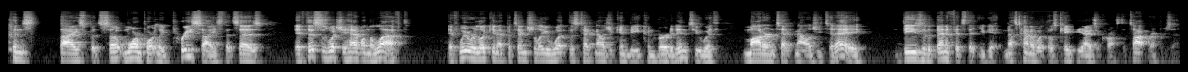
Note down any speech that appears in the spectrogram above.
concise, but so more importantly, precise that says if this is what you have on the left, if we were looking at potentially what this technology can be converted into with modern technology today, these are the benefits that you get. And that's kind of what those KPIs across the top represent.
